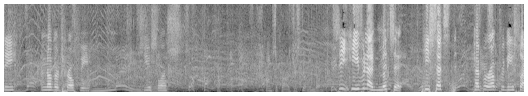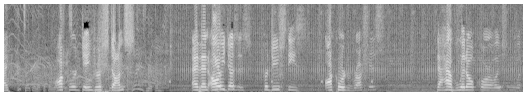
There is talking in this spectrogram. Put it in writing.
See? Another trophy. Useless. See, he even admits it. He sets Pepper up for these, like, awkward, dangerous stunts. And then all he does is produce these awkward rushes that have little correlation with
